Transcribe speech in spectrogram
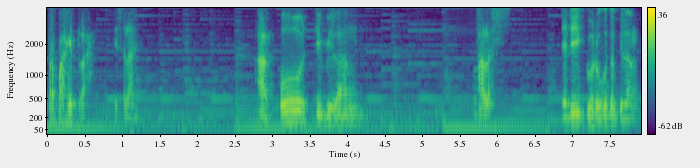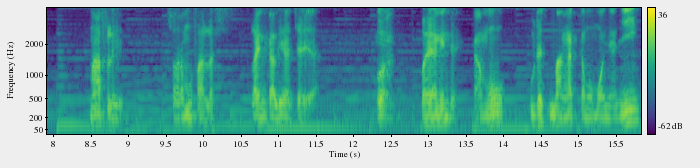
terpahit lah istilahnya. Aku dibilang fales. Jadi guruku tuh bilang maaf le suaramu fales. Lain kali aja ya. Wah bayangin deh kamu udah semangat kamu mau nyanyi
